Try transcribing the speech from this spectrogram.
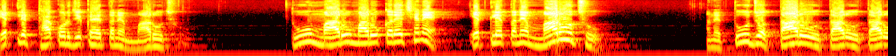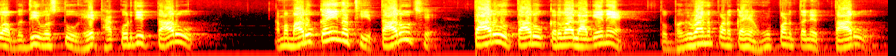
એટલે ઠાકોરજી કહે, તને મારું છું. તું મારું મારું કરે છે ને, એટલે તને મારું છું. અને તું જો તારું તારું તારું આ બધી વસ્તુ હે ઠાકોરજી, તારું, આમાં મારું કંઈ નથી, તારું છે. તારું તારું કરવા લાગે ને તો ભગવાન પણ કહે, હું પણ તને તારું.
